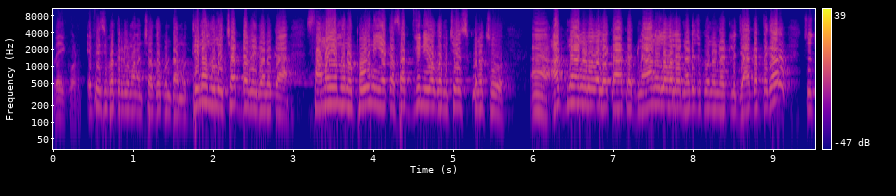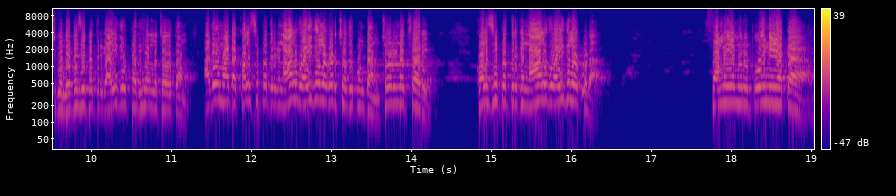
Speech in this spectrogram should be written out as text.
వేయకూడదు. ఎపిసి పత్రికలు మనం చదువుకుంటాము. దినములు చెడ్డవి గనుక సమయమును పోనీయక సద్వినియోగం చేసుకునొచ్చు. ఆ, అజ్ఞానుల వలె కాక జ్ఞానుల వలె నడుచుకున్నట్లు జాగ్రత్తగా చూసుకోండి. ఎపిసి పత్రిక ఐదు పదిహేనులో చదువుతాం. అదే మాట కొలసి పత్రిక నాలుగు ఐదులో కూడా చదువుకుంటాం. చూడండి ఒకసారి. కొలసి పత్రిక నాలుగు ఐదులో కూడా. సమయమును పోనీయక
